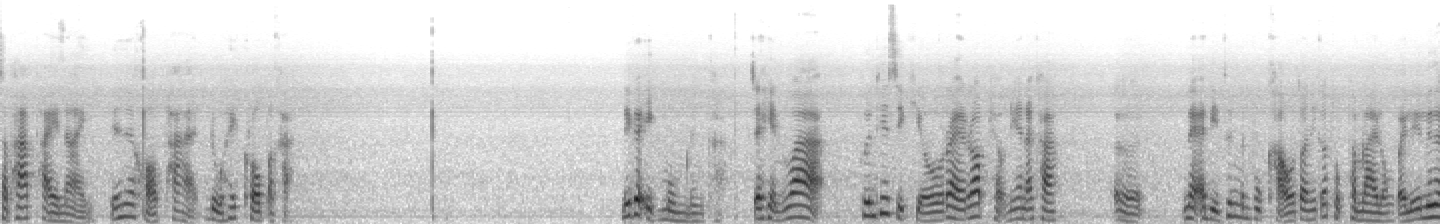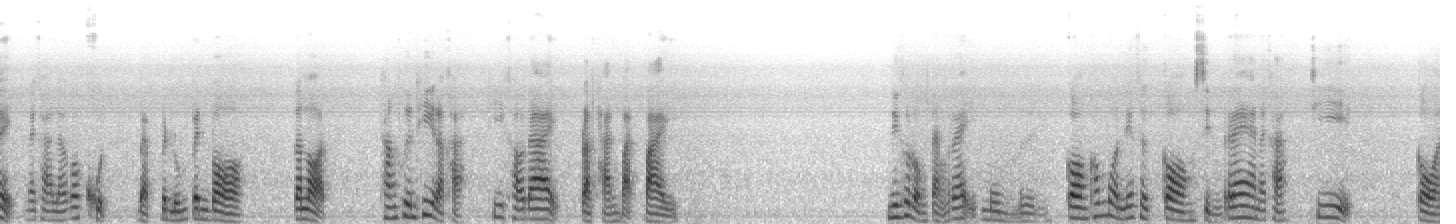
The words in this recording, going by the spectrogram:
สภาพภายในที่จะขอพาดูให้ครบอะค่ะ นี่ก็อีกมุมหนึ่งค่ะ จะเห็นว่าพื้นที่สีเขียวรายรอบแถวนี้นะคะในอดีตซึ่งเป็นภูเขาตอนนี้ก็ถูกทำลายลงไปเรื่อยๆนะคะ แล้วก็ขุดแบบเป็นหลุมเป็นบ่อตลอดทั้งพื้นที่แหละค่ะ ที่เขาได้ประทานบัตรไป นี่คือหลงแต่งแร่อีกมุมหนึ่งกองข้างบนนี่คือกองสินแร่นะคะ ที่ก่อน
